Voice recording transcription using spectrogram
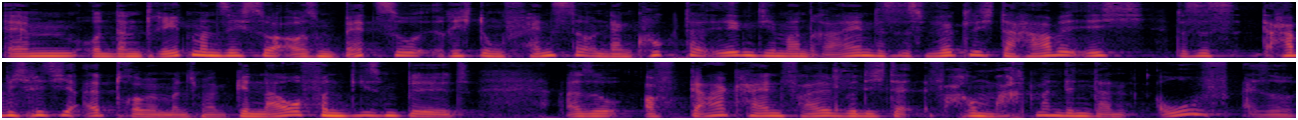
ähm, und dann dreht man sich so aus dem Bett so Richtung Fenster und dann guckt da irgendjemand rein. Das ist wirklich, da habe ich, das ist, da habe ich richtig Albträume manchmal. Genau von diesem Bild. Also auf gar keinen Fall würde ich da. Warum macht man denn dann auf? Also?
